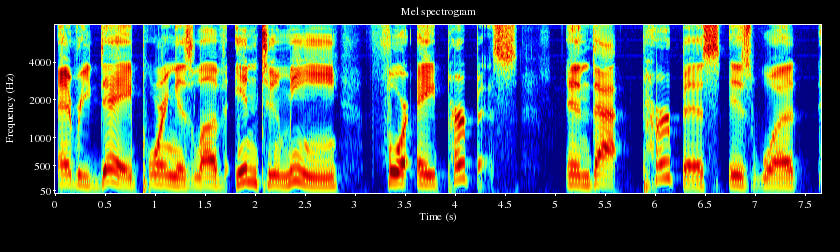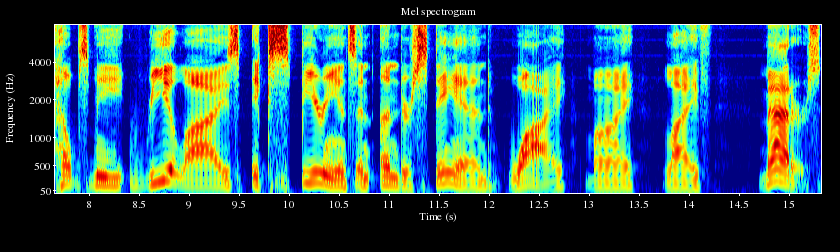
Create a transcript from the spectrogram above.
every day pouring his love into me for a purpose. And that purpose is what helps me realize, experience, and understand why my life matters.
